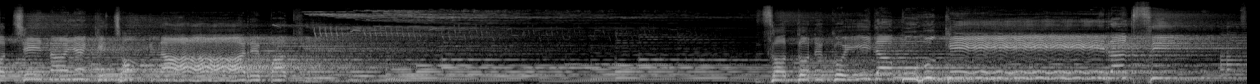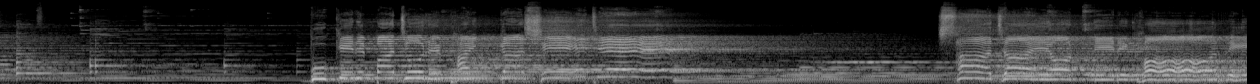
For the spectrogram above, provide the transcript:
অচেনা এক জংলার পাখি, যতন কইরা বুহুকে বুকের পাঁচর ভাইকা সেজে সাজায় অন্যের ঘরে।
